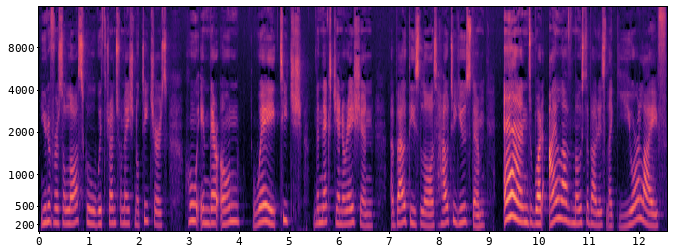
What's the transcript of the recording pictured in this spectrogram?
universal law school with transformational teachers who, in their own way, teach the next generation about these laws, how to use them, and what I love most about is like your life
